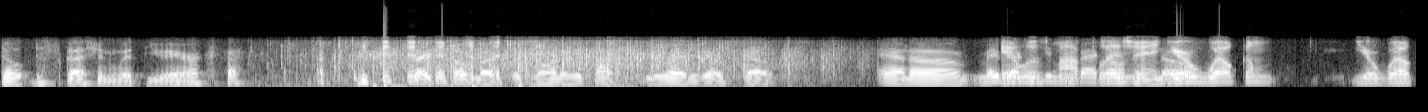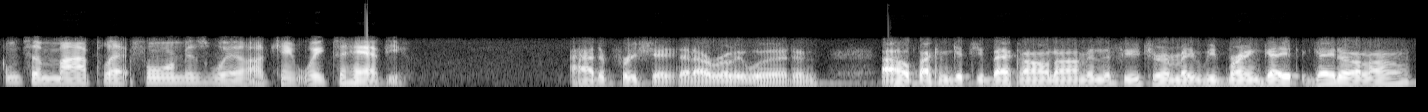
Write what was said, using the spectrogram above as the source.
dope discussion with you, Erica. Thanks so much for joining the Talk to Q Radio show. And uh, maybe it I can was my pleasure, and you're welcome. You're welcome to my platform as well. I can't wait to have you. I'd appreciate that. I really would, and I hope I can get you back on um, in the future, and maybe bring Gator along,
